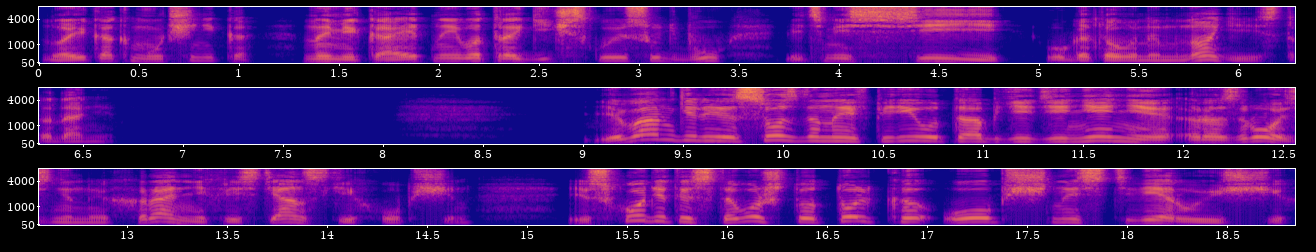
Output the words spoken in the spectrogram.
но и как мученика, намекает на его трагическую судьбу, ведь Мессии уготованы многие страдания. Евангелие, созданное в период объединения разрозненных ранних христианских общин, исходит из того, что только общность верующих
